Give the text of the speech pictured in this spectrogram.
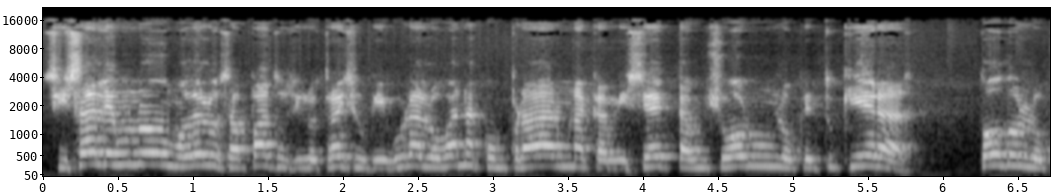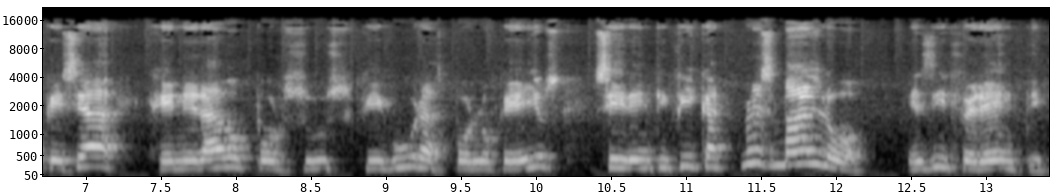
Si sale un nuevo modelo de zapatos y lo trae su figura, lo van a comprar, una camiseta, un showroom, lo que tú quieras. Todo lo que sea generado por sus figuras, por lo que ellos se identifican, no es malo, es diferente.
